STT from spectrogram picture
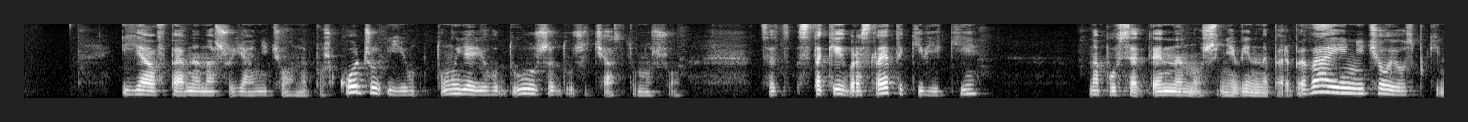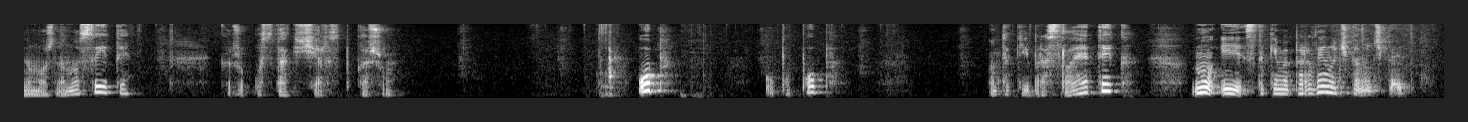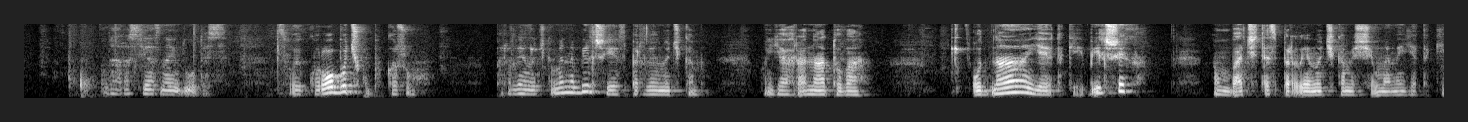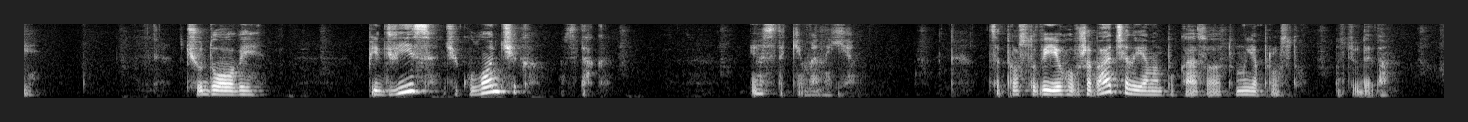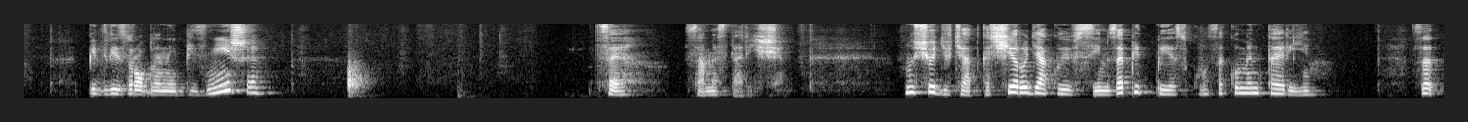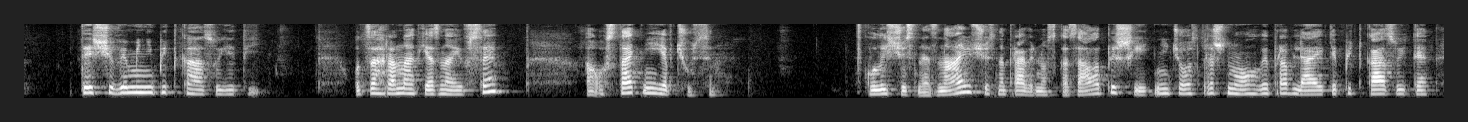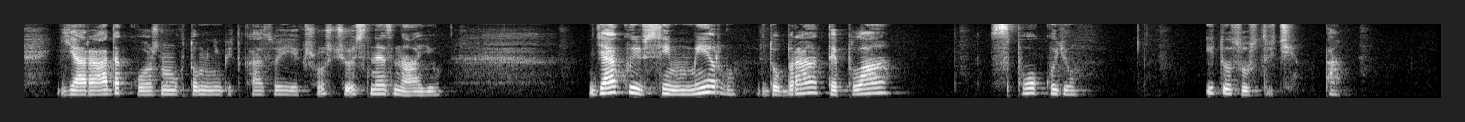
І я впевнена, що я нічого не пошкоджу, і тому я його дуже-дуже часто ношу. Це з таких браслетиків, які на повсякденне ношення. Він не перебиває нічого, його спокійно можна носити. Кажу, ось так ще раз покажу. Оп, оп-оп-оп. Отакий браслетик. Ну і з такими перлиночками, чекайте. Зараз я знайду десь свою коробочку, покажу. Перлиночки. У мене більше є з перлиночками. Моя гранатова одна, є таких більших. Бачите, з перлиночками ще в мене є такий чудовий підвіз чи кулончик. Ось так. І ось такий в мене є. Це просто ви його вже бачили, я вам показувала, тому я просто ось сюди дам. Підвіз зроблений пізніше. Це саме старіше. Ну що, дівчатка, щиро дякую всім за підписку, за коментарі, за те, що ви мені підказуєте. От за гранат я знаю все, а останнє я вчуся. Коли щось не знаю, щось неправильно сказала, пишіть, нічого страшного, виправляйте, підказуйте. Я рада кожному, хто мені підказує, якщо щось не знаю. Дякую всім миру, добра, тепла, спокою і до зустрічі!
